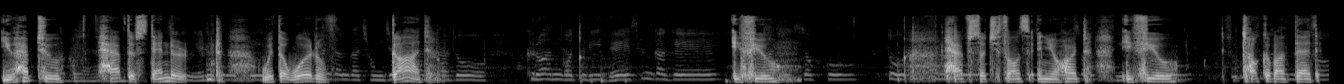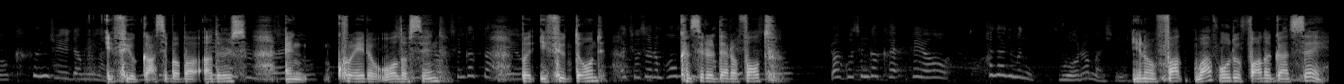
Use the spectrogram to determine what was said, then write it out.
you have to have the standard with the Word of God. If you have such thoughts in your heart, if you talk about that, if you gossip about others and create a world of sin, but if you don't consider that a fault, you know, what would Father God say?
